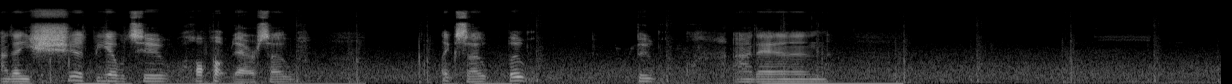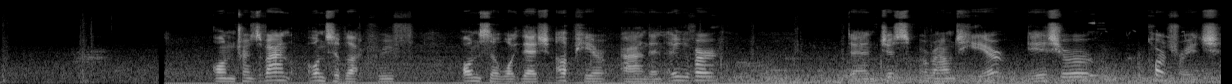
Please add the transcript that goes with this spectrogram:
And then you should be able to hop up there, so... Like so. Boom. Boom. And then... on Transvan, onto the black roof, onto the white ledge, up here and then over. Then just around here is your cartridge.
